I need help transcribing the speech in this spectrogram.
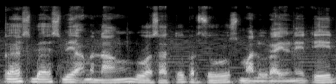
PSBS Biak menang 2-1 versus Madura United.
